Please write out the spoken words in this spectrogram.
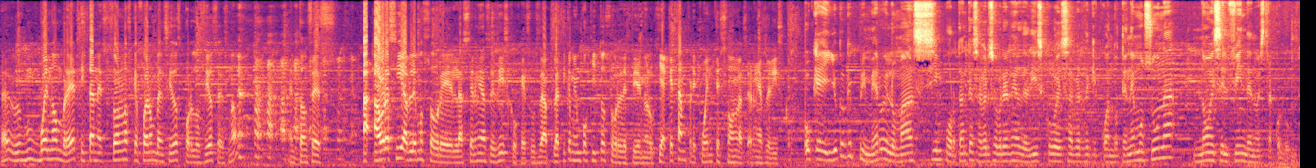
Un buen nombre, ¿eh? Titanes. Son los que fueron vencidos por los dioses, ¿no? Entonces, ahora sí hablemos sobre las hernias de disco, Jesús. platícame un poquito sobre la epidemiología. ¿Qué tan frecuentes son las hernias de disco? Ok, yo creo que primero y lo más importante a saber sobre hernias de disco es saber de que cuando tenemos una, no es el fin de nuestra columna.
